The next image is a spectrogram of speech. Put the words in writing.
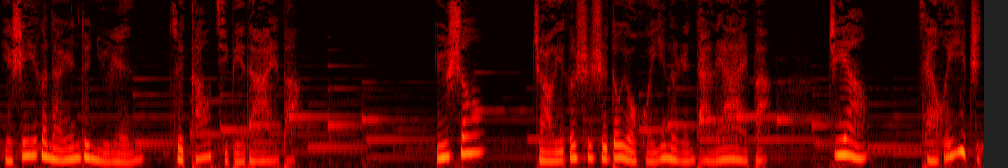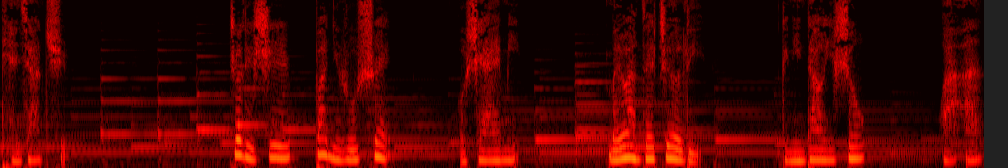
也是一个男人对女人最高级别的爱吧。余生，找一个事事都有回应的人谈恋爱吧。”这样，才会一直甜下去。这里是伴你入睡，我是艾米，每晚在这里，给您道一声晚安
